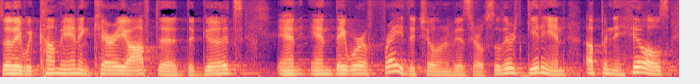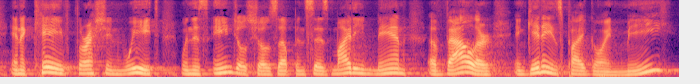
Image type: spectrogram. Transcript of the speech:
So they would come in and carry off the, the goods, and, and they were afraid, the children of Israel. So there's Gideon up in the hills in a cave threshing wheat when this angel shows up and says, Mighty man of valor. And Gideon's probably going, Me?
